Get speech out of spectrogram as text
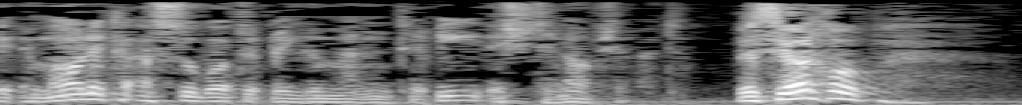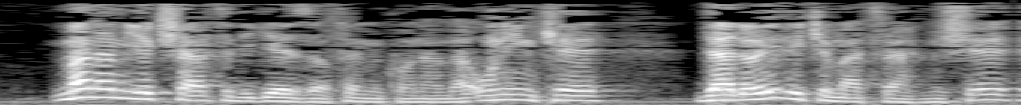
اعمال تعصبات غیر منطقی اجتناب شود. بسیار خوب. منم یک شرط دیگه اضافه می‌کنم و اون این که دلایلی که مطرح میشه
